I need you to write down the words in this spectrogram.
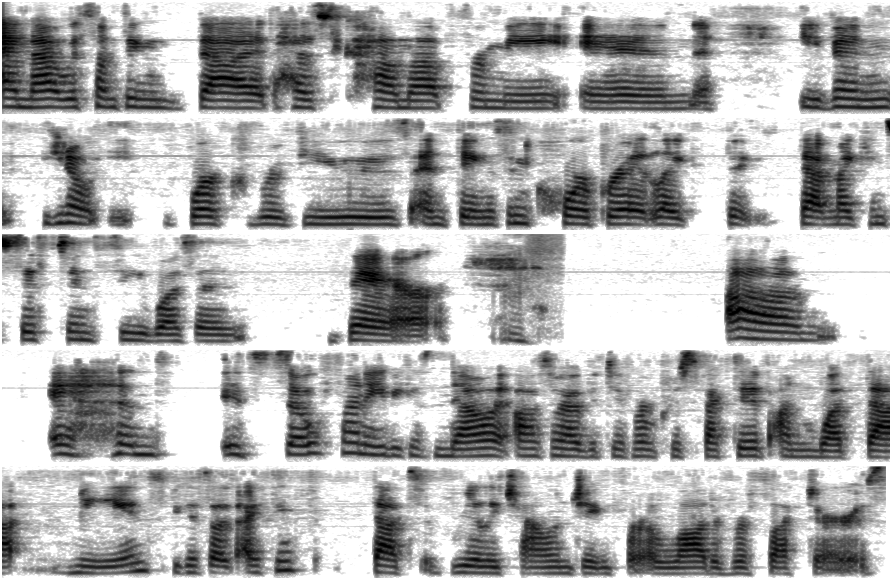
and that was something that has come up for me in even you know work reviews and things in corporate like the, that my consistency wasn't there. Mm. um and it's so funny because now i also have a different perspective on what that means because i, I think that's really challenging for a lot of reflectors.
